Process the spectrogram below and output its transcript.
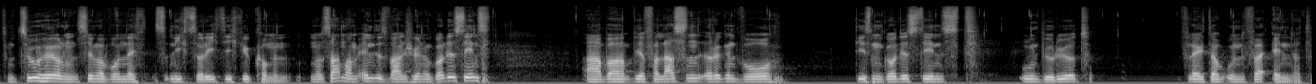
zum Zuhören sind wir wohl nicht, nicht so richtig gekommen. Sagen wir am Ende, es war ein schöner Gottesdienst, aber wir verlassen irgendwo diesen Gottesdienst unberührt, vielleicht auch unverändert.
